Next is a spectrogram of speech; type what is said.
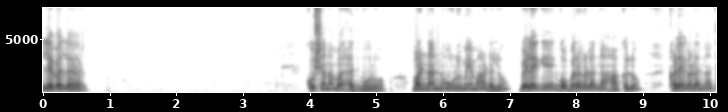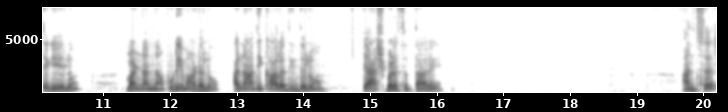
ಲೆವೆಲರ್ ಕ್ವಶನ್ ನಂಬರ್ ಹದಿಮೂರು. ಮಣ್ಣನ್ನು ಉಳುಮೆ ಮಾಡಲು, ಬೆಳೆಗೆ ಗೊಬ್ಬರಗಳನ್ನು ಹಾಕಲು, ಕಳೆಗಳನ್ನು ತೆಗೆಯಲು, ಮಣ್ಣನ್ನು ಪುಡಿ ಮಾಡಲು ಅನಾದಿ ಕಾಲದಿಂದಲೂ ಡ್ಯಾಶ್ ಬಳಸುತ್ತಾರೆ. ಆನ್ಸರ್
